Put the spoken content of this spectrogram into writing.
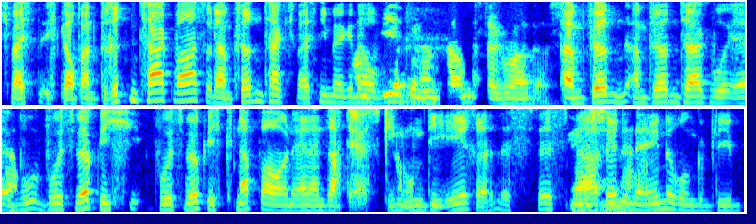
Ich weiß, ich glaube am dritten Tag war es oder am vierten Tag, ich weiß nicht mehr genau. Am vierten, am Samstag war das. Am vierten, am vierten Tag, wo er, ja. wo, wo es wirklich, wo es wirklich knapp war und er dann sagt, ja, es ging um die Ehre. Das, das ist mir ja, schön genau. in Erinnerung geblieben.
